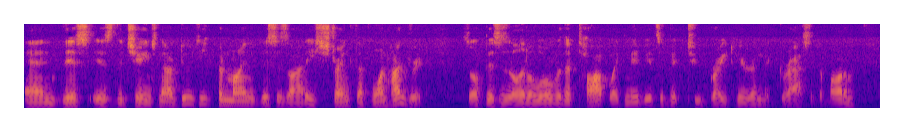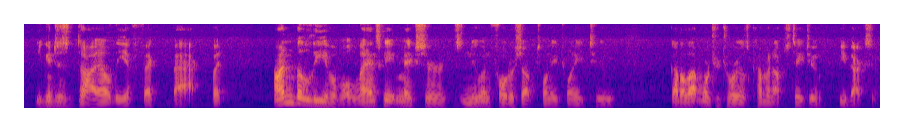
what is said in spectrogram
and this is the change. Now, do keep in mind that this is at a strength of 100. So if this is a little over the top, like maybe it's a bit too bright here in the grass at the bottom, you can just dial the effect back. But unbelievable. Landscape Mixer is new in Photoshop 2022. Got a lot more tutorials coming up. Stay tuned. Be back soon.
